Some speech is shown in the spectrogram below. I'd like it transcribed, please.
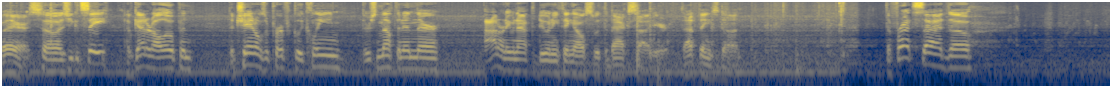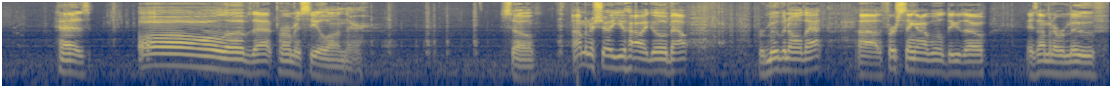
but there, so as you can see, I've got it all open. The channels are perfectly clean. There's nothing in there. I don't even have to do anything else with the back side here. That thing's done. The front side, though, has all of that permaseal on there. So, I'm going to show you how I go about removing all that. Uh, the first thing I will do, though, is I'm going to remove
